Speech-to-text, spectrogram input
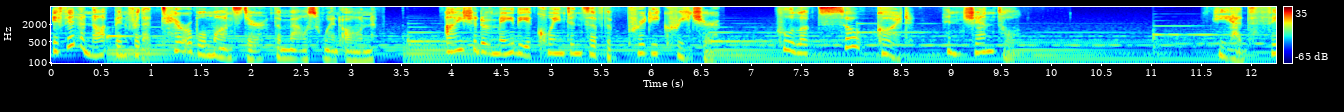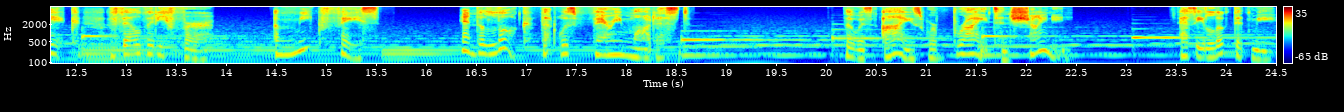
If it had not been for that terrible monster, the mouse went on, I should have made the acquaintance of the pretty creature who looked so good and gentle. He had thick, velvety fur, a meek face, and a look that was very modest. Though his eyes were bright and shining. As he looked at me,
